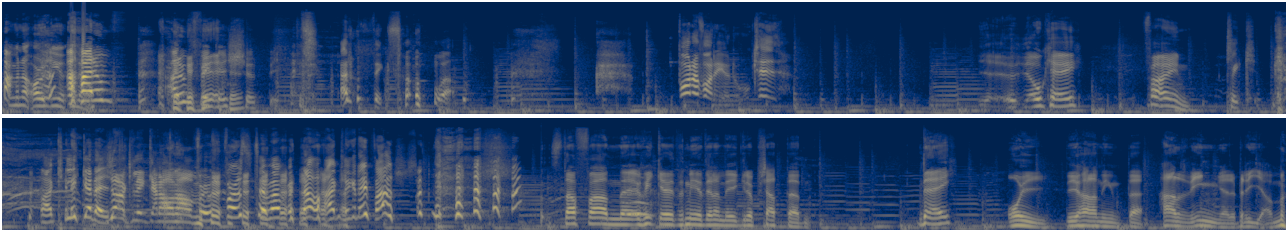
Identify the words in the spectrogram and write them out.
I'm gonna argue. I don't, I don't think I should be. I don't think so. Well. Bara var redo, okej? Eh, Okej. Fine. Klick. Han klickar dig. Jag klickar honom! For the first time ever. No, han klickar dig först. Staffan eh, skickar ut ett meddelande i gruppchatten. Nej. Oj, det gör han inte. Han ringer Briam.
